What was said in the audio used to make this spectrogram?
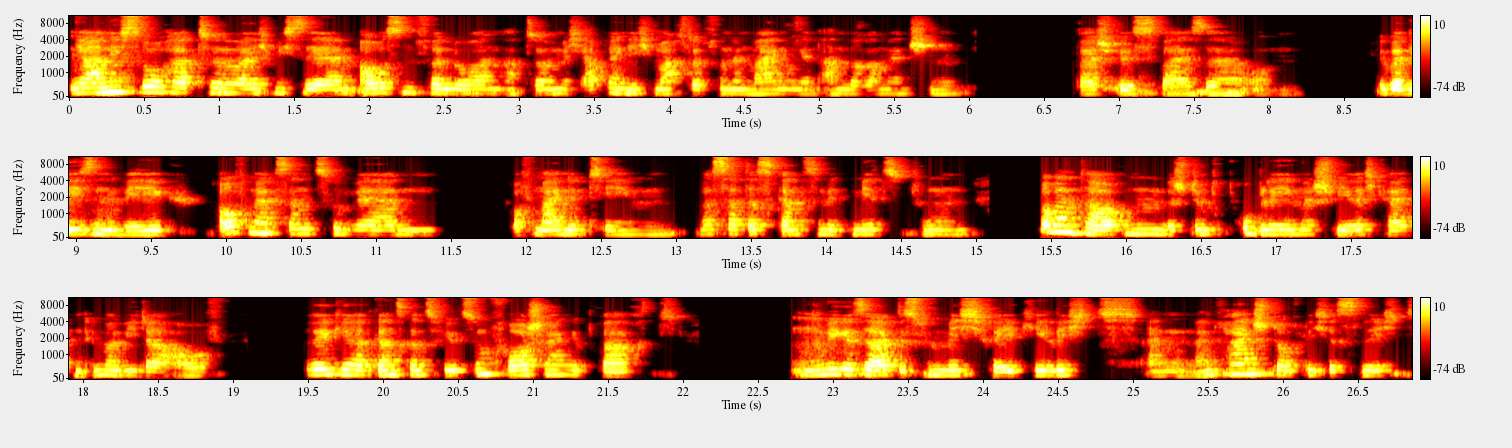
ja nicht so hatte, weil ich mich sehr im Außen verloren hatte, mich abhängig machte von den Meinungen anderer Menschen, beispielsweise, um über diesen Weg aufmerksam zu werden auf meine Themen. Was hat das Ganze mit mir zu tun? Warum tauchen bestimmte Probleme, Schwierigkeiten immer wieder auf? Reiki hat ganz, ganz viel zum Vorschein gebracht. Wie gesagt, ist für mich Reiki Licht ein, ein feinstoffliches Licht,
